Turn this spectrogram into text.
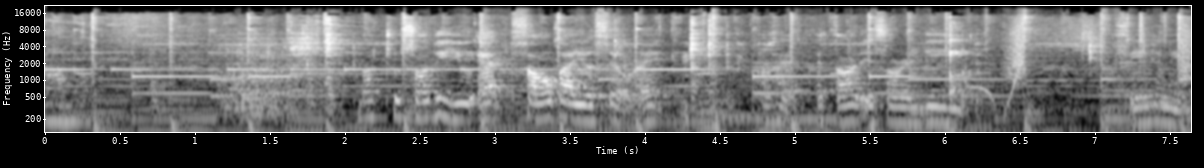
นอน not too salty you add salt by yourself right okay I thought it's already seasoning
